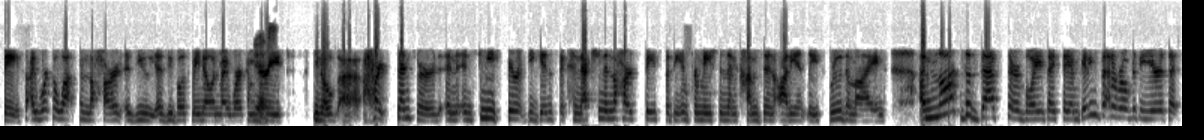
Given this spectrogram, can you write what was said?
space. I work a lot from the heart, as you as you both may know in my work. I'm yes. very you know, uh, heart centered. And, and to me, spirit begins the connection in the heart space, but the information then comes in audiently through the mind. I'm not the best clairvoyant. I say I'm getting better over the years at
